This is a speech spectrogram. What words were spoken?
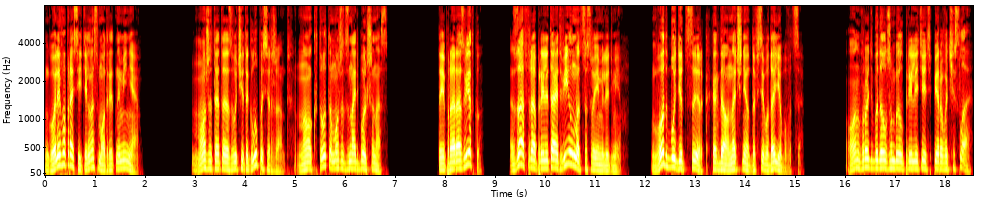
Голи вопросительно смотрит на меня. Может, это звучит и глупо, сержант, но кто-то может знать больше нас. Ты про разведку? Завтра прилетает Вилмот со своими людьми. Вот будет цирк, когда он начнет до всего доебываться. Он вроде бы должен был прилететь первого числа.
